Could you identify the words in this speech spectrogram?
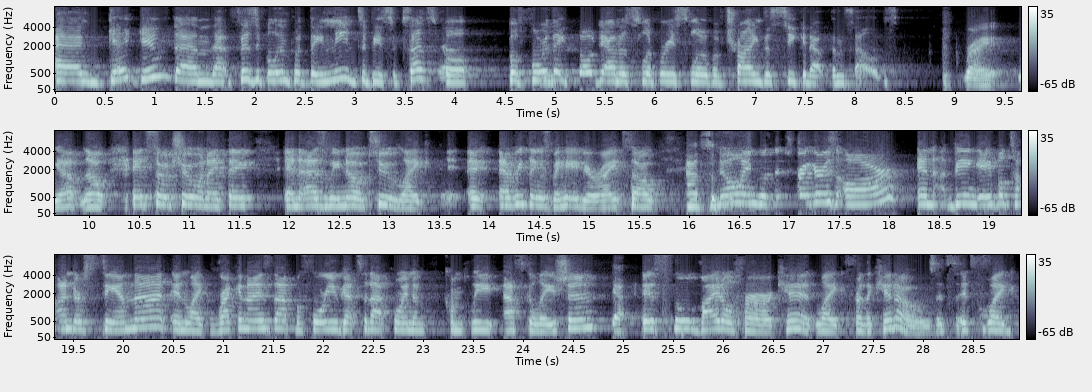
and get give them that physical input they need to be successful before mm. they go down a slippery slope of trying to seek it out themselves. Right. Yep. No, it's so true. And I think, and as we know too, like everything is behavior, right? So Absolutely. knowing what the triggers are and being able to understand that and like recognize that before you get to that point of complete escalation Yeah. is so vital for our kid, like for the kiddos. It's, it's like,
